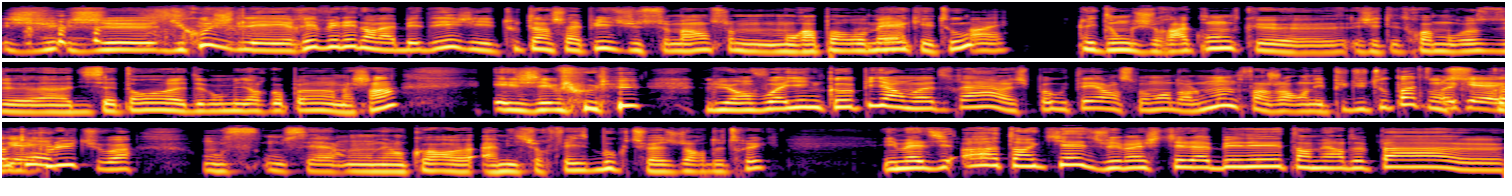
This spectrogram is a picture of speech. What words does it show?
je, je- du coup, je l'ai révélé dans la BD. J'ai tout un chapitre justement sur mon rapport au mec et tout. Ouais. Et donc, je raconte que euh, j'étais trop amoureuse de, à 17 ans euh, de mon meilleur copain, machin. Et j'ai voulu lui envoyer une copie en mode frère, je sais pas où t'es en ce moment dans le monde. Enfin, genre, on n'est plus du tout potes, on Ok, se ok. connaît plus, tu vois. On, on, s'est- on est encore euh, amis sur Facebook, tu vois, ce genre de truc. Il m'a dit, oh, t'inquiète, je vais m'acheter la BD, t'emmerdes pas. euh.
